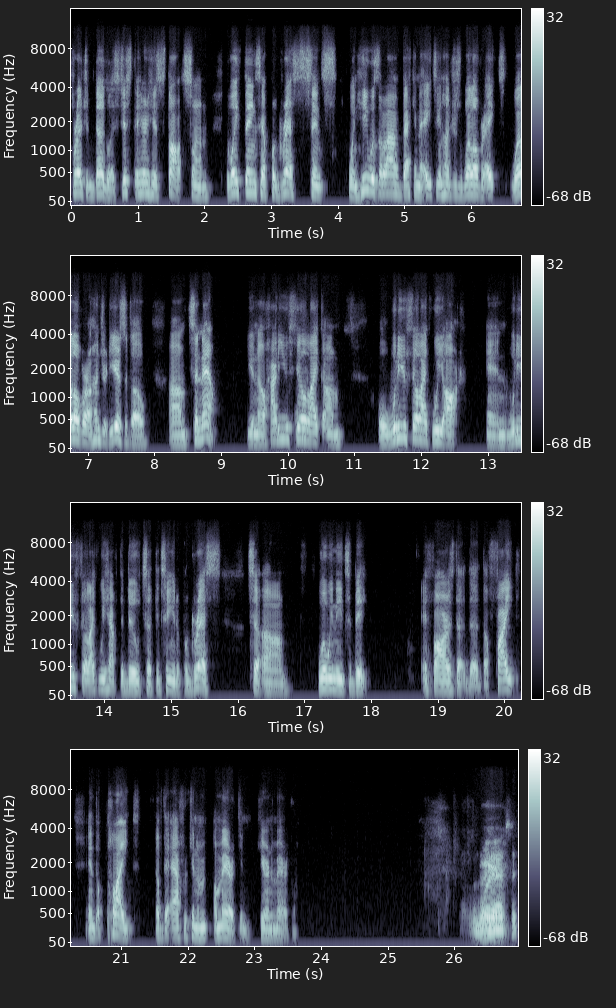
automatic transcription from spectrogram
Frederick Douglass just to hear his thoughts on the way things have progressed since when he was alive back in the 1800s, well over eight, well over 100 years ago, um, to now. You know, how do you feel like, um, well, what do you feel like we are, and what do you feel like we have to do to continue to progress to um, where we need to be, as far as the the, the fight and the plight of the African American here in America? That was a Great answer.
